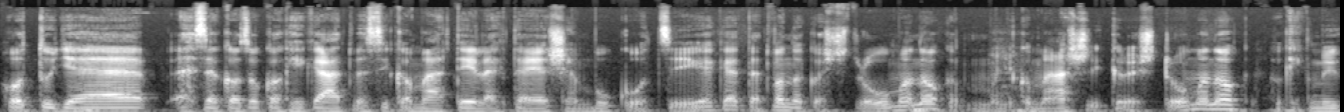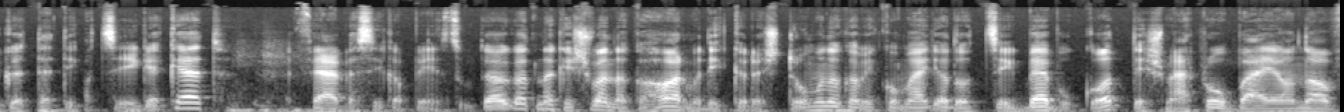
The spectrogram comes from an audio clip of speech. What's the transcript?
ott ugye ezek azok, akik átveszik a már tényleg teljesen bukó cégeket, tehát vannak a strómanok, mondjuk a második körös strómanok, akik működtetik a cégeket, felveszik a pénzt, utalgatnak, és vannak a harmadik körös strómanok, amikor már egy adott cég bebukott, és már próbálja a NAV,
